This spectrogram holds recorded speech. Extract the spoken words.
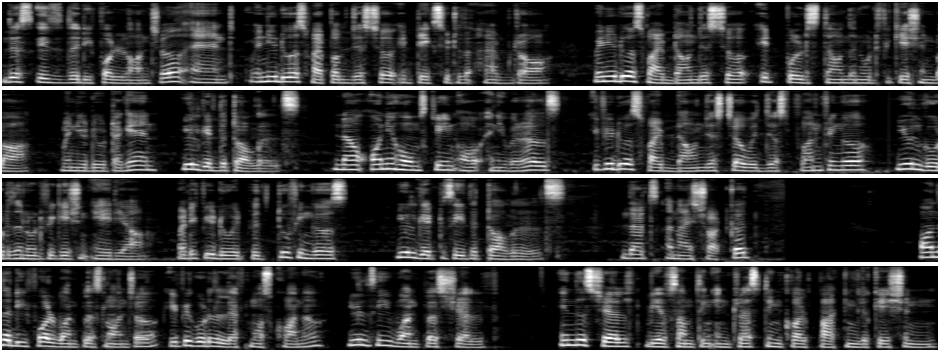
This is the default launcher and when you do a swipe up gesture, it takes you to the app drawer. When you do a swipe down gesture, it pulls down the notification bar. When you do it again, you'll get the toggles. Now on your home screen or anywhere else, if you do a swipe down gesture with just one finger, you'll go to the notification area. But if you do it with two fingers, you'll get to see the toggles. That's a nice shortcut. On the default OnePlus launcher, if you go to the leftmost corner, you'll see OnePlus shelf. In this shelf, we have something interesting called parking location.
